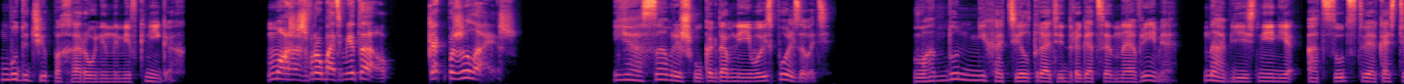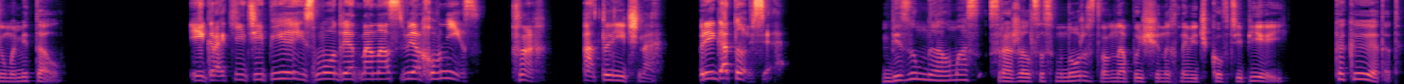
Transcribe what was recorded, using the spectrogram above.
будучи похороненными в книгах. «Можешь врубать металл, как пожелаешь». Я сам решу, когда мне его использовать. Ван Дун не хотел тратить драгоценное время на объяснение отсутствия костюма металл. Игроки теперь смотрят на нас сверху вниз. Ха, отлично. Приготовься. Безумный алмаз сражался с множеством напыщенных новичков TPA, как и этот,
